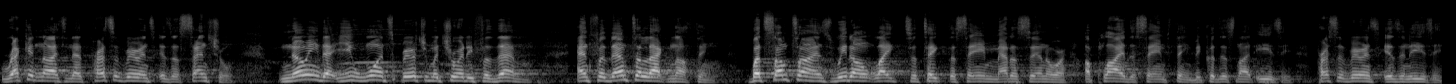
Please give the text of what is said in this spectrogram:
recognizing that perseverance is essential, knowing that you want spiritual maturity for them and for them to lack nothing. But sometimes we don't like to take the same medicine or apply the same thing because it's not easy. Perseverance isn't easy.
